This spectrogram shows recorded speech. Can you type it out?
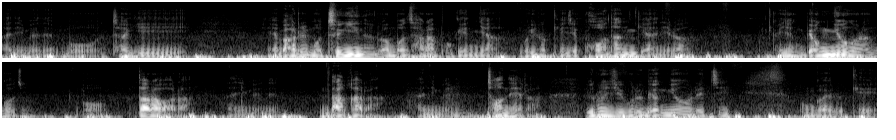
아니면은 뭐 자기 말을 뭐 증인으로 한번 살아보겠냐 뭐 이렇게 이제 권한 게 아니라 그냥 명령을 한 거죠 어 따라와라 아니면은 나가라 아니면은 전해라 이런 식으로 명령을 했지 뭔가 이렇게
